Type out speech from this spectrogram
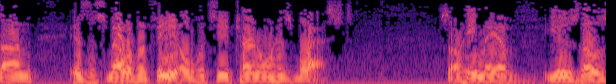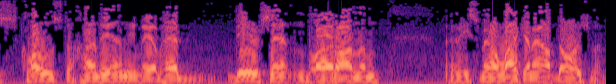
son is the smell of a field which the Eternal has blessed. So he may have used those clothes to hunt in. He may have had deer scent and blood on them, and he smelled like an outdoorsman.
